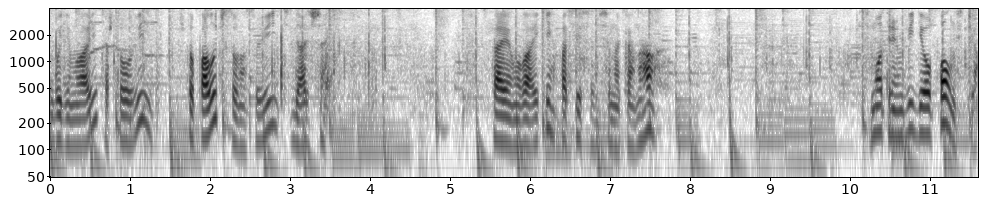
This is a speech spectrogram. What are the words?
Будем ловить, а что увидеть, что получится у нас, увидите дальше. Ставим лайки, подписываемся на канал. Смотрим видео полностью.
